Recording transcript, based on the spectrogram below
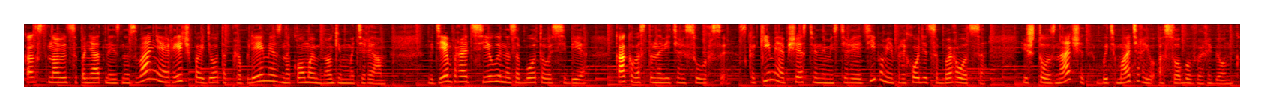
Как становится понятно из названия, речь пойдет о проблеме, знакомой многим матерям – где брать силы на заботу о себе? Как восстановить ресурсы? С какими общественными стереотипами приходится бороться? И что значит быть матерью особого ребенка?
